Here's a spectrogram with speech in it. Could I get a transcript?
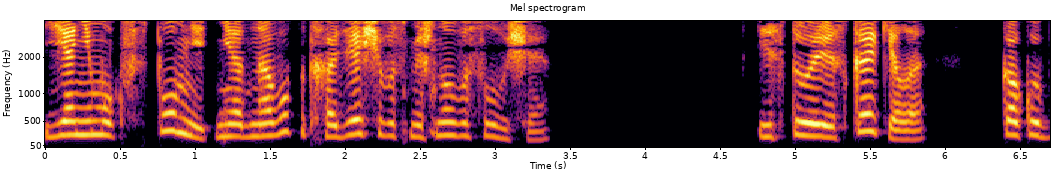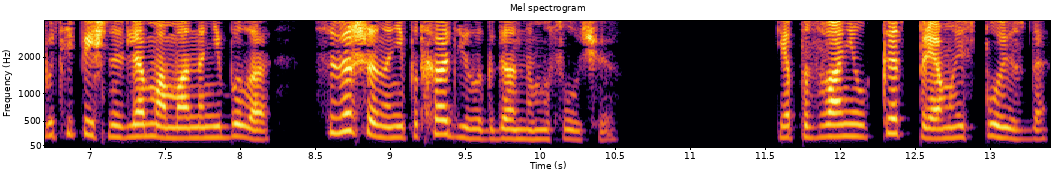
Я не мог вспомнить ни одного подходящего смешного случая. История Скакела, какой бы типичной для мамы она ни была, совершенно не подходила к данному случаю. Я позвонил Кэт прямо из поезда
